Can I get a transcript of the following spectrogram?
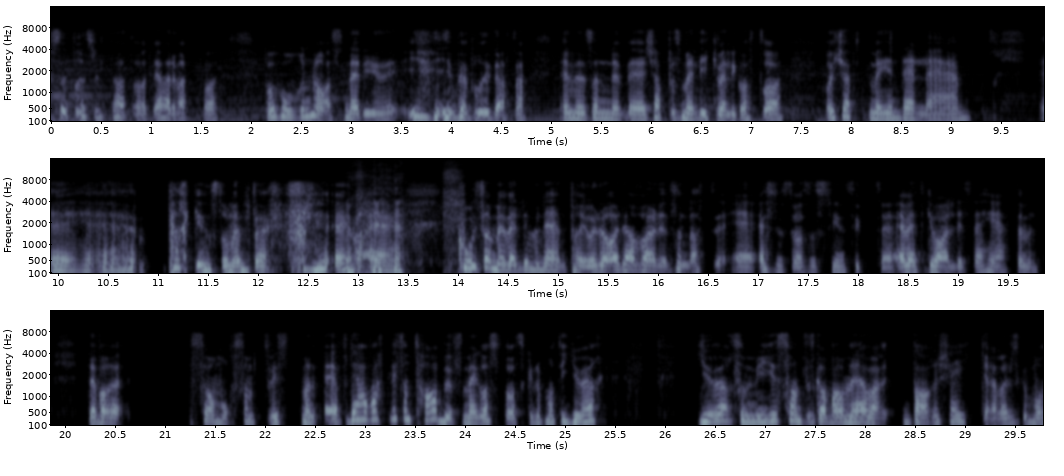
Også et resultat av at jeg hadde vært på, på Hornås nede i, i, i ved Brugata. En sånn kjappe sjappe som jeg liker veldig godt. Og, og kjøpt meg en del eh, eh, perkinstrumenter. For Jeg, var- jeg kosa meg veldig med det en periode, og da var det sånn at jeg, jeg syns det var så sinnssykt eh, Jeg vet ikke hva alle disse heter, men det er bare så morsomt hvis man eh, For det har vært litt sånn tabu for meg også å skulle på en måte gjøre gjør så mye sånt. Det skal bare mer være bare shaker, eller du skal på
